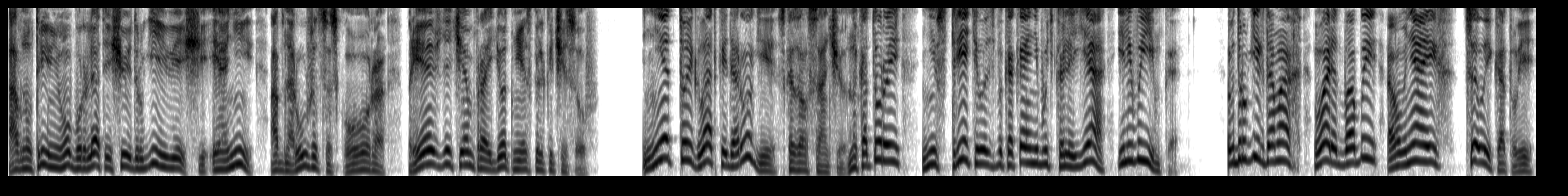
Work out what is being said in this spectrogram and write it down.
а внутри у него бурлят еще и другие вещи, и они обнаружатся скоро, прежде чем пройдет несколько часов. «Нет той гладкой дороги, — сказал Санчо, — на которой не встретилась бы какая-нибудь колея или выемка». В других домах варят бобы, а у меня их целые котлы.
